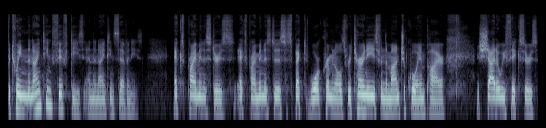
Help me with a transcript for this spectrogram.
Between the 1950s and the 1970s, ex-prime ministers, ex-prime ministers, suspected war criminals, returnees from the Manchukuo Empire, and shadowy fixers,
